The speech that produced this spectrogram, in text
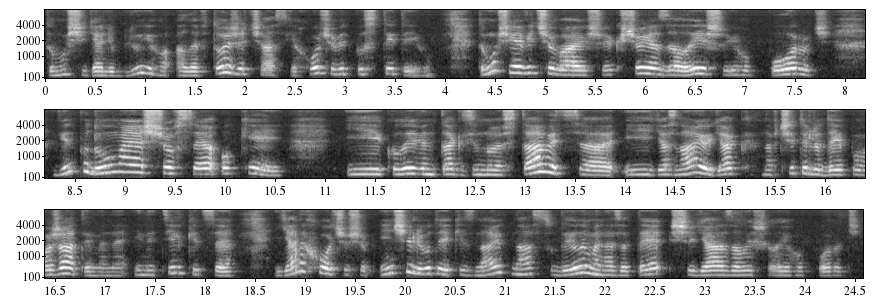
тому що я люблю його, але в той же час я хочу відпустити його. Тому що я відчуваю, що якщо я залишу його поруч, він подумає, що все окей. Коли він так зі мною ставиться, і я знаю, як навчити людей поважати мене. І не тільки це. Я не хочу, щоб інші люди, які знають нас, судили мене за те, що я залишила його поруч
